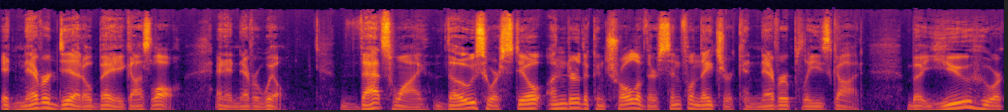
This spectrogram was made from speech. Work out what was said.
It never did obey God's law, and it never will. That's why those who are still under the control of their sinful nature can never please God. But you who are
